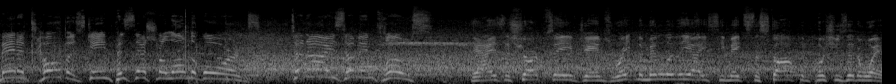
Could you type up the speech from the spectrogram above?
Manitoba's gained possession along the boards. Denies them in close. Yeah, it's a sharp save, James. Right in the middle of the ice, he makes the stop and pushes it away.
